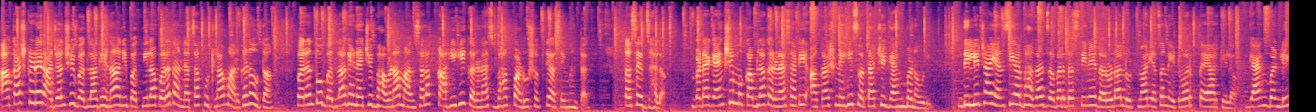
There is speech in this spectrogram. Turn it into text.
आकाशकडे राजांशी बदला घेणं आणि पत्नीला परत आणण्याचा कुठला मार्ग नव्हता. परंतु बदला घेण्याची भावना माणसाला काहीही करण्यास भाग पाडू शकते असे म्हणतात. तसेच झालं. बड्या गँगशी मुकाबला करण्यासाठी आकाशनेही स्वतःची गँग बनवली. दिल्लीच्या एन सी आर भागात जबरदस्तीने दरोडा लुटमार याचं नेटवर्क तयार केलं. गँग बनली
